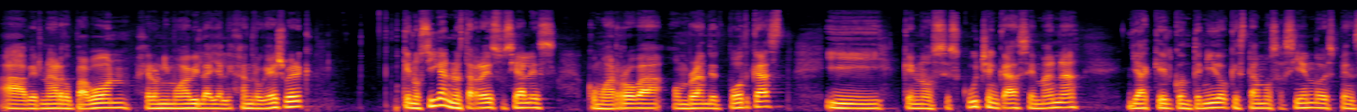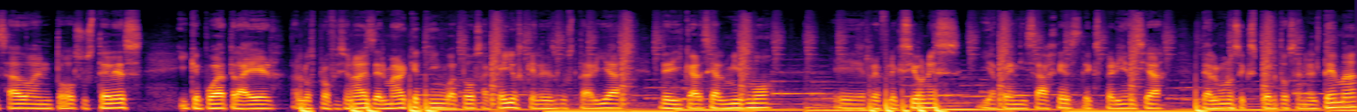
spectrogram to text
a Bernardo Pavón, Jerónimo Ávila y Alejandro Geschberg. Que nos sigan en nuestras redes sociales como arroba podcast y que nos escuchen cada semana ya que el contenido que estamos haciendo es pensado en todos ustedes y que pueda atraer a los profesionales del marketing o a todos aquellos que les gustaría dedicarse al mismo eh, reflexiones y aprendizajes de experiencia de algunos expertos en el tema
